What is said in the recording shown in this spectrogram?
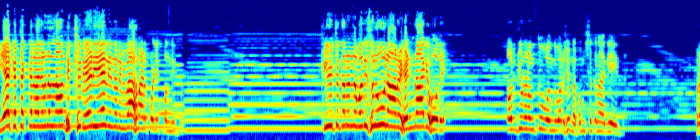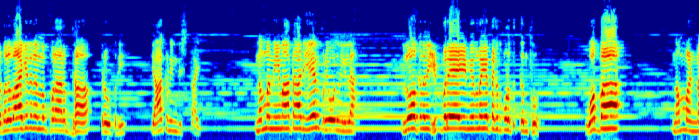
ಏಕಚಕ್ರ ನಗರದಲ್ಲಿ ನಾವು ಭಿಕ್ಷೆ ಬೇಡಿಯೇ ನಿನ್ನನ್ನು ವಿವಾಹ ಮಾಡಿಕೊಳ್ಳಿಕ್ ಬಂದಿದ್ದು. ಕೀಚಕರನ್ನು ವಧಿಸಲು ನಾನು ಹೆಣ್ಣಾಗಿ ಹೋದೆ. ಅರ್ಜುನನಂತೂ ಒಂದು ವರ್ಷ ನಪುಂಸಕನಾಗಿಯೇ ಇದ್ದ. ಪ್ರಬಲವಾಗಿದೆ ನಮ್ಮ ಪ್ರಾರಬ್ಧ ದ್ರೌಪದಿ. ಯಾಕೆ ನಿಂದಿಸ್ತಾ ನಮ್ಮ ನಮ್ಮನ್ನು ಮಾತಾಡಿ ಏನು ಪ್ರಯೋಜನ ಇಲ್ಲ? ಲೋಕದಲ್ಲಿ ಇಬ್ಬರೇ ಈ ನಿರ್ಣಯ ತೆಗೆದುಕೊಳ್ತಕ್ಕಂಥ ಒಬ್ಬ ನಮ್ಮಣ್ಣ,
